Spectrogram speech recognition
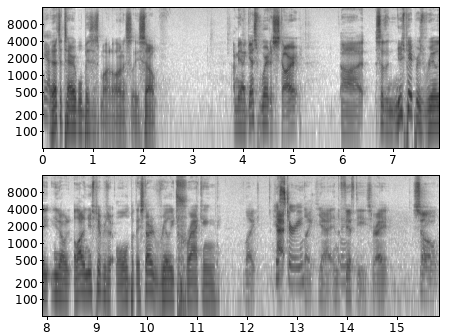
Yeah. And that's a terrible business model, honestly. So, I mean, I guess where to start. Uh, so the newspapers really, you know, a lot of newspapers are old, but they started really tracking, like at- History. like yeah, in the Right. fifties, right? So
